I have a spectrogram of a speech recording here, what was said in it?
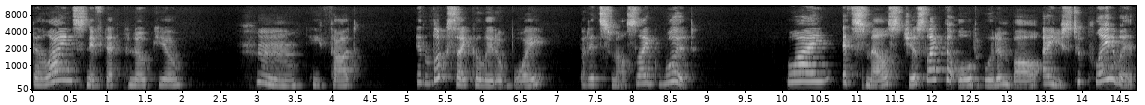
The lion sniffed at Pinocchio. Hmm, he thought. It looks like a little boy, but it smells like wood. Why, it smells just like the old wooden ball I used to play with.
